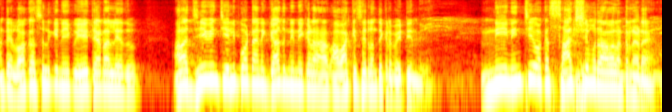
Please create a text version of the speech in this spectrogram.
అంటే లోకస్తులకి నీకు ఏ తేడా లేదు. అలా జీవించి వెళ్ళిపోవటానికి కాదు నేను ఇక్కడ ఆ- ఆ వాక్య శరీరంతో ఇక్కడ పెట్టింది. నీ నుంచి ఒక సాక్ష్యం రావాలంటున్నాడు ఆయన.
